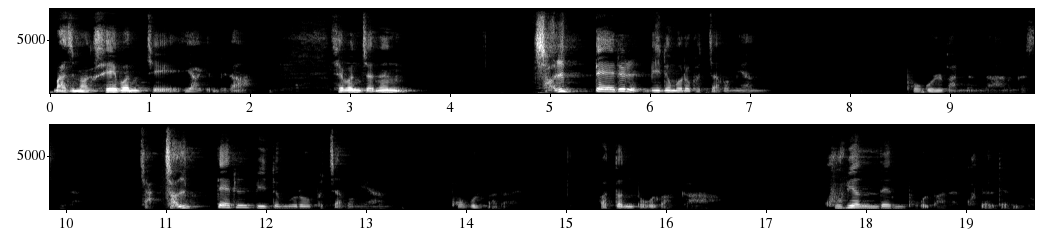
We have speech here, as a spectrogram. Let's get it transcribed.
마지막 세 번째 이야기입니다. 세 번째는 절대를 믿음으로 붙잡으면 복을 받는다 하는 것입니다. 자, 절대를 믿음으로 붙잡으면 복을 받아요. 어떤 복을 받까? 구별된 복을 받아요. 구별된 복.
